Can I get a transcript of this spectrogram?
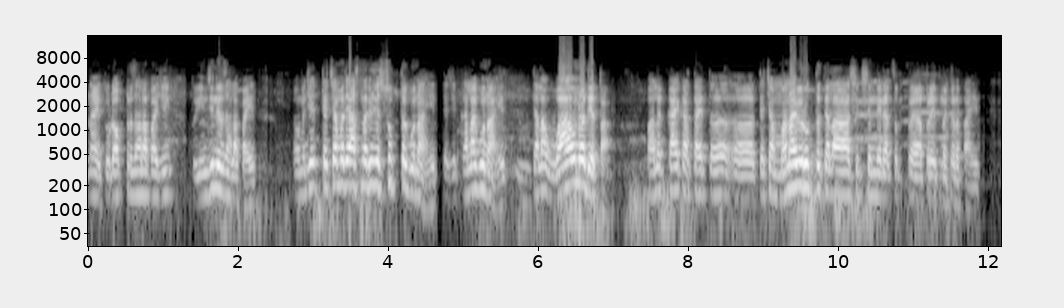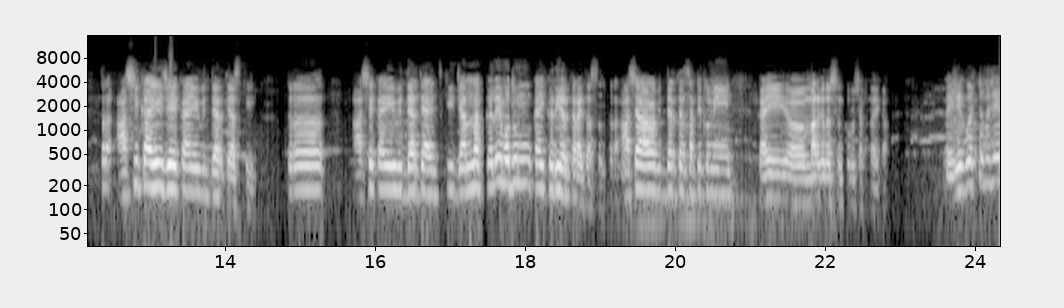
नाही तो डॉक्टर झाला पाहिजे तो इंजिनियर झाला पाहिजे म्हणजे त्याच्यामध्ये असणारे जे सुप्त गुण आहेत त्याचे कलागुण आहेत. त्याला वाव न देता पालक काय करतायत त्याच्या मनाविरुद्ध त्याला शिक्षण देण्याचा प्र- प्रयत्न करत आहेत तर अशी काही जे काही विद्यार्थी असतील तर असे काही विद्यार्थी आहेत की ज्यांना कलेमधून काही करिअर करायचं असेल तर अशा विद्यार्थ्यांसाठी तुम्ही काही मार्गदर्शन करू शकताय का पहिली गोष्ट म्हणजे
